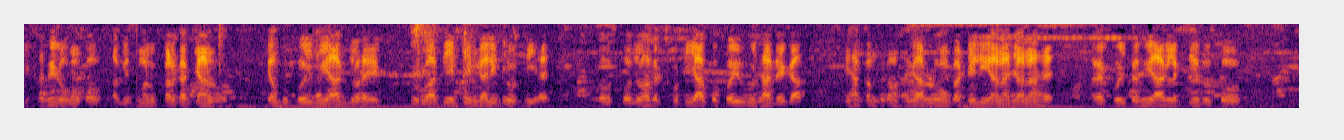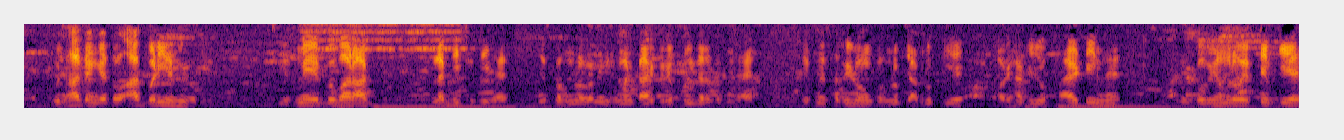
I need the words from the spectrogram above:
कि सभी लोगों को अग्निशमन उपकरण का ज्ञान हो क्योंकि कोई भी आग जो है शुरुआती एक चिंगारी से होती है तो उसको जो अगर छोटी आग को कोई भी बुझा देगा, यहाँ कम से कम हज़ार लोगों का डेली आना जाना है। अगर कोई कभी आग लगती है तो उसको बुझा देंगे तो आग बड़ी नहीं होगी। इसमें एक दो बार आग लग भी चुकी है, जिसको हम लोग अग्निशमन कार्य करके पूरी तरह से बुझाए। इसमें सभी लोगों को हम लोग जागरूक किए और यहाँ की जो फायर टीम है, उनको भी हम लोग एक्टिव किए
